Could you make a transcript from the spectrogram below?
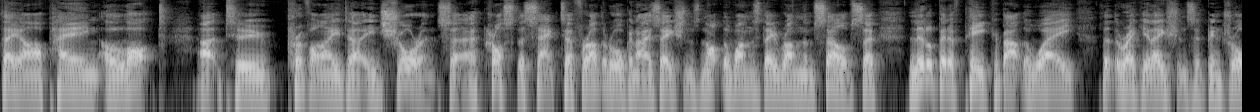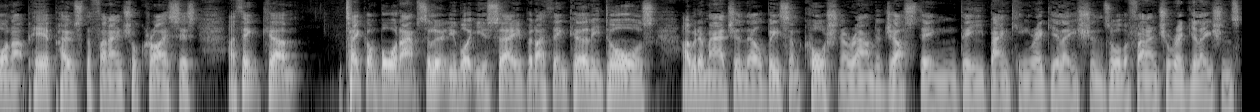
they are paying a lot uh, to provide uh, insurance uh, across the sector for other organizations, not the ones they run themselves. So a little bit of pique about the way that the regulations have been drawn up here post the financial crisis. I think um, take on board absolutely what you say, but I think early doors, I would imagine there'll be some caution around adjusting the banking regulations or the financial regulations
